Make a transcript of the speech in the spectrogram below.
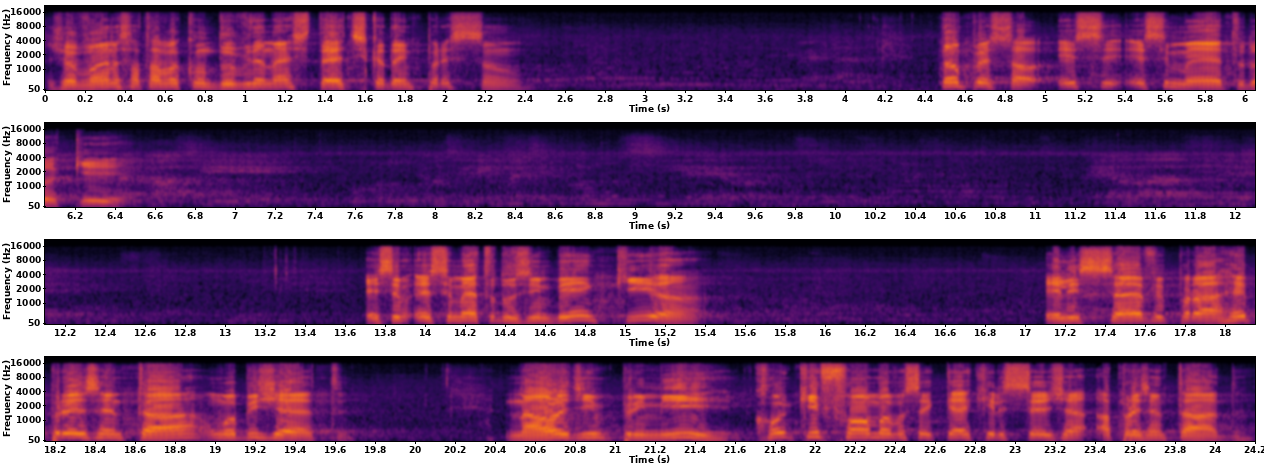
Giovana só estava com dúvida na estética da impressão. Então, pessoal, esse, esse método aqui. Esse, esse métodozinho bem aqui, ó, ele serve para representar um objeto. Na hora de imprimir, com que forma você quer que ele seja apresentado?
